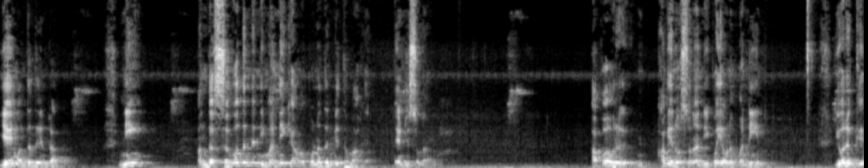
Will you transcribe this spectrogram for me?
ஏன் வந்தது என்றால் நீ அந்த சகோதரனை நீ மன்னிக்காம போனது மித்தமாக என்று சொன்னார். அப்போ அவரு ஆவியானவர் சொன்னார் நீ போய் அவனை மன்னியின். இவனுக்கு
